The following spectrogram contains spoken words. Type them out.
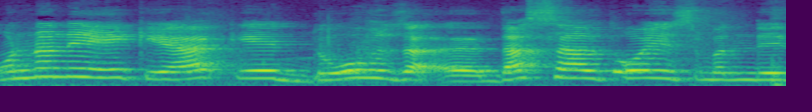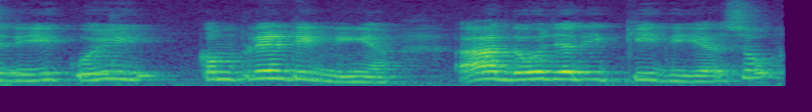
ਉਹਨਾਂ ਨੇ ਇਹ ਕਿਹਾ ਕਿ 2010 ਸਾਲ ਤੋਂ ਇਸ ਬੰਦੇ ਦੀ ਕੋਈ ਕੰਪਲੇਂਟ ਹੀ ਨਹੀਂ ਆ। ਆ 2021 ਦੀ ਹੈ ਸੋ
